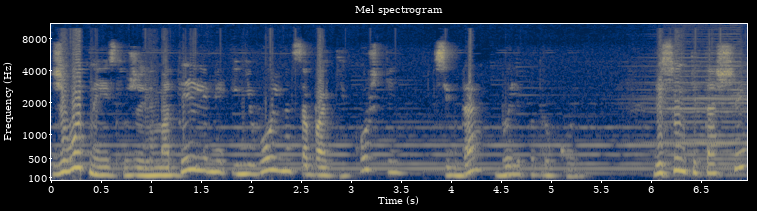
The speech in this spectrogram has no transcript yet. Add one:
Животные ей служили моделями, и невольно собаки и кошки всегда были под рукой. Рисунки Таши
